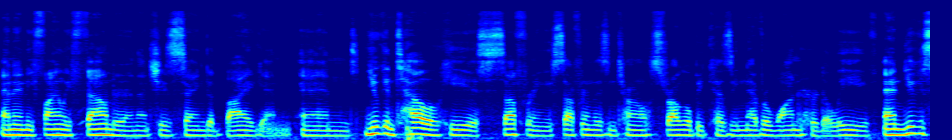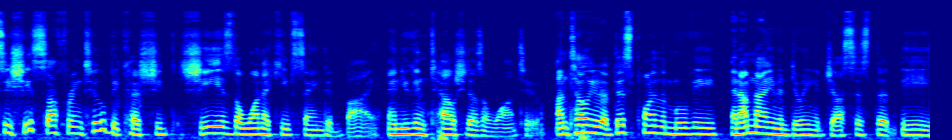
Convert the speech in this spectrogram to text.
and then he finally found her and then she's saying goodbye again. And you can tell he is suffering. He's suffering this internal struggle because he never wanted her to leave. And you can see she's suffering too because she she is the one that keeps saying goodbye. And you can tell she doesn't want to. I'm telling you at this point in the movie and i'm not even doing it justice that the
